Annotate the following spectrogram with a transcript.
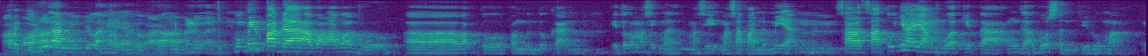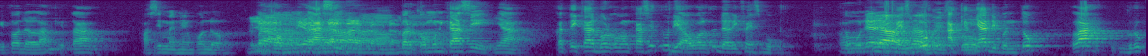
perguruan nih lah ya. Perguruan. Mungkin pada awal-awal bro, eh, waktu pembentukan itu kan masih ma- masih masa pandemi ya. Salah satunya yang buat kita enggak bosen di rumah itu adalah kita pasti main handphone dong. Iya, berkomunikasi, iya, benar, benar, benar. berkomunikasi. Ya, ketika berkomunikasi itu di awal tuh dari Facebook. Kemudian iya, dari Facebook, benar, Facebook. akhirnya dibentuklah grup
